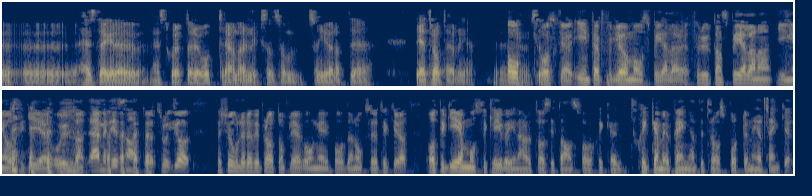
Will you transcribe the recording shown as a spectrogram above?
eh, hästägare, hästskötare och tränare liksom som, som gör att det, det är travtävlingar. Eh, Och så- Oskar, inte att förglömma oss spelare. För utan spelarna, inga ATG och utan, nej men det är sant. Jag tror, jag, personer det vi pratat om flera gånger i podden också. Jag tycker att ATG måste kliva in här och ta sitt ansvar och skicka, skicka mer pengar till travsporten helt enkelt.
